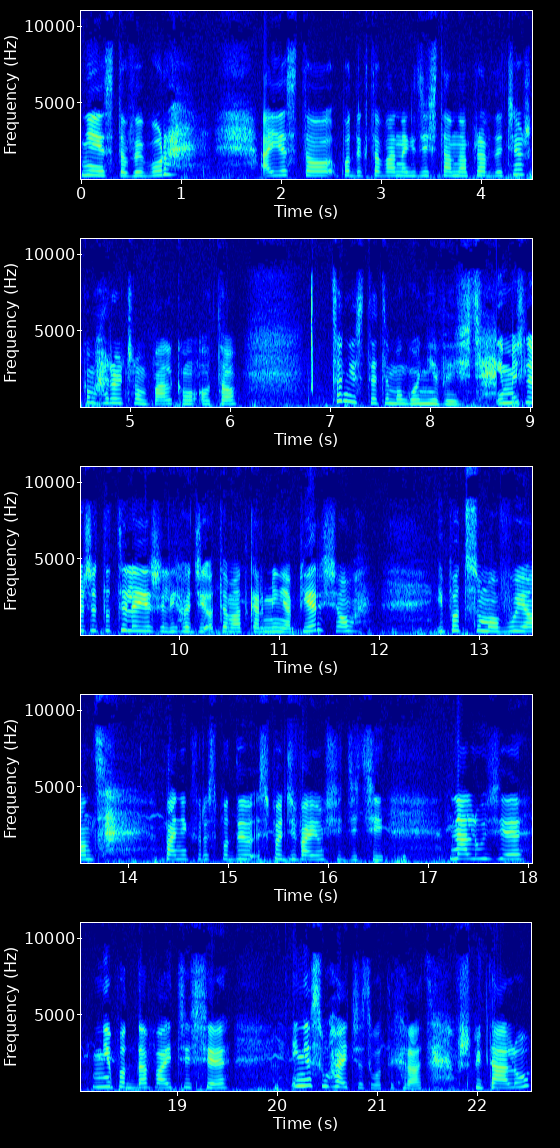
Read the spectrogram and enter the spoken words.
nie jest to wybór, a jest to podyktowane gdzieś tam naprawdę ciężką, heroiczną walką o to, co niestety mogło nie wyjść. I myślę, że to tyle, jeżeli chodzi o temat karmienia piersią. I podsumowując, panie, które spodziewają się dzieci na luzie, nie poddawajcie się i nie słuchajcie złotych rad w szpitalu,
